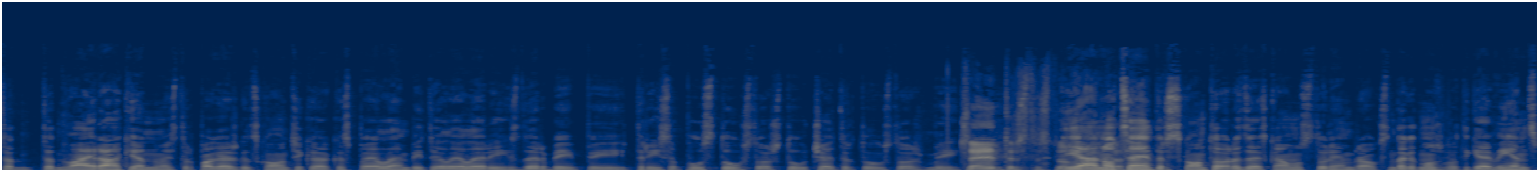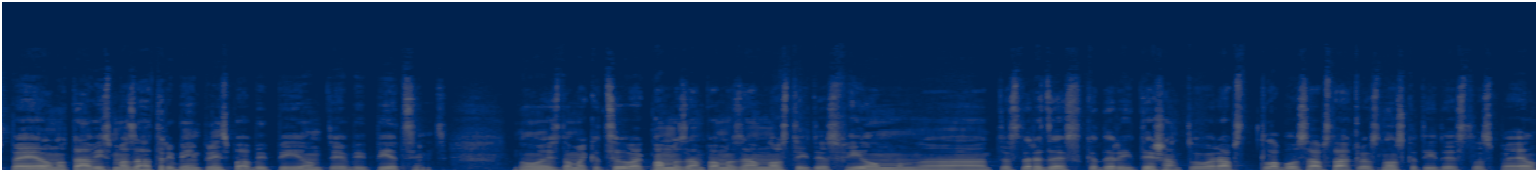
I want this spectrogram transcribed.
tad, tad vairāk, ja nu, mēs tur pagājušajā gadā končikā, ka spēlējām, bija tie lielie Rīgas derbija, bija 3,5 tūkstoši, tu 4 tūkstoši bija. Centrs tas tur. Jā, nu, centrs konto redzēs, kā mums turiem brauks. Un tagad mums būtu tikai viena spēle, no tā vismazā tribīna principā bija pilna, tie bija 500. Nu, es domāju, ka cilvēki pamazām, pamazām nostīties filmu, un uh, tas redzēs, ka arī tiešām to var apst labos apstākļos noskatīties to spēli.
